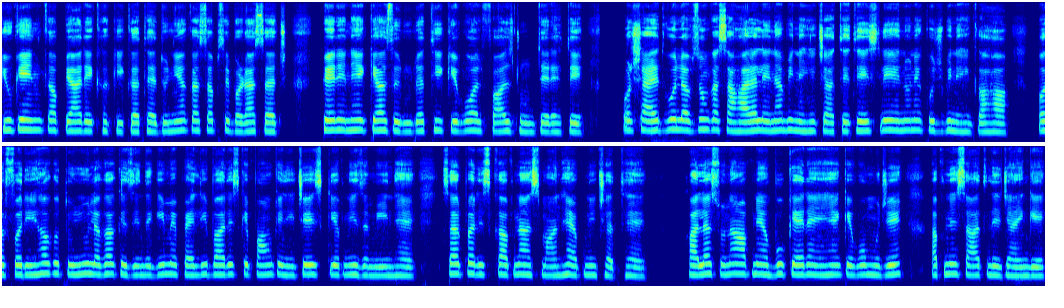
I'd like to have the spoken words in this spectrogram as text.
क्योंकि इनका प्यार एक हकीकत है। दुनिया का सबसे बड़ा सच, फिर इन्हें क्या ज़रूरत थी कि वो अल्फाज ढूंढते रहते? और शायद वो लफ्ज़ों का सहारा लेना भी नहीं चाहते थे, इसलिए इन्होंने कुछ भी नहीं कहा। और फरीहा को तो यूँ लगा कि ज़िंदगी में पहली बार इसके पाँव के नीचे इसकी अपनी ज़मीन है, सर पर इसका अपना आसमान है, अपनी छत है। खाला सुना, आपने अबू कह रहे हैं कि वो मुझे अपने साथ ले जाएँगे।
